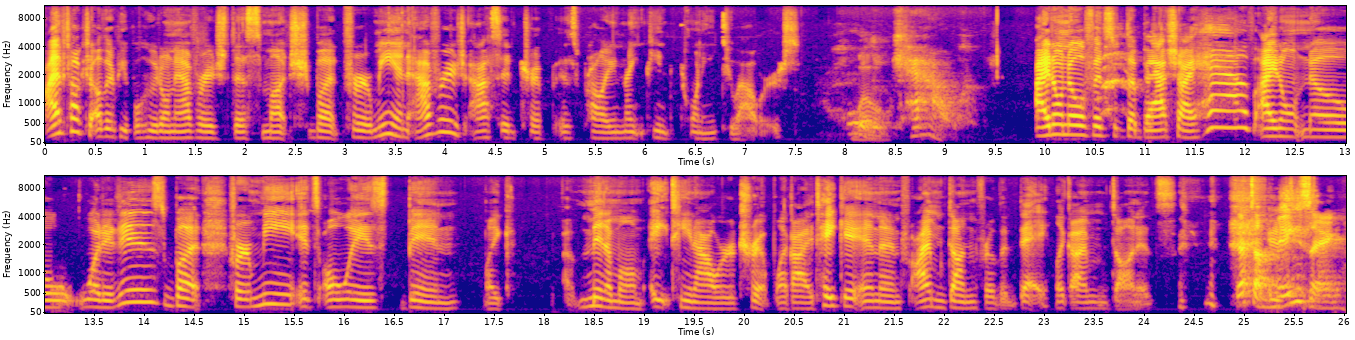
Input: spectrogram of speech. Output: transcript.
I've talked to other people who don't average this much, but for me, an average acid trip is probably 19 to 22 hours. Holy Whoa. cow. I don't know if it's the batch I have. I don't know what it is, but for me, it's always been like a minimum 18 hour trip. Like I take it and then I'm done for the day. Like I'm done. It's That's amazing.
